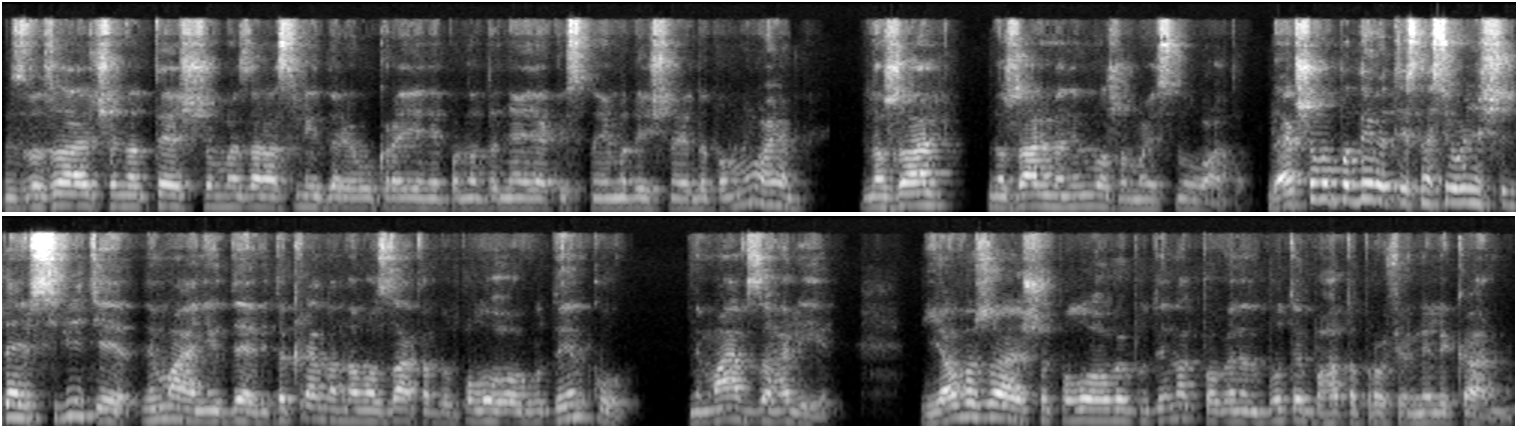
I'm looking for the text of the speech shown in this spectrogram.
Незважаючи на те, що ми зараз лідери в Україні по наданню якісної медичної допомоги, на жаль, на жаль, ми не можемо існувати. Якщо ви подивитесь на сьогоднішній день в світі, немає ніде відокремленого закладу пологового будинку, немає взагалі. Я вважаю, що пологовий будинок повинен бути в багатопрофільній лікарні.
